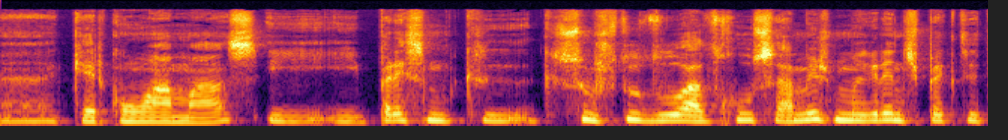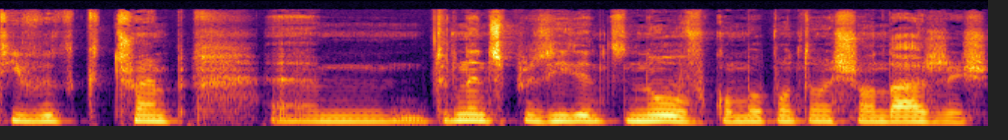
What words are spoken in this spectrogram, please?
uh, quer com o Hamas, e, e parece-me que, que, sobretudo do lado russo, há mesmo uma grande expectativa de que Trump, um, tornando-se presidente novo, como apontam as sondagens,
